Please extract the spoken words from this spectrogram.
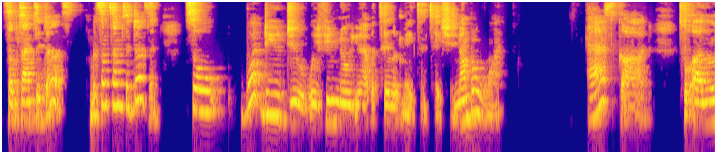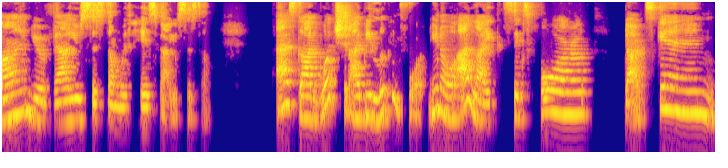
Sometimes it does, but sometimes it doesn't. So what do you do if you know you have a tailor-made temptation? Number one, ask God to align your value system with His value system ask God, what should I be looking for? You know, I like six four, dark skin,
